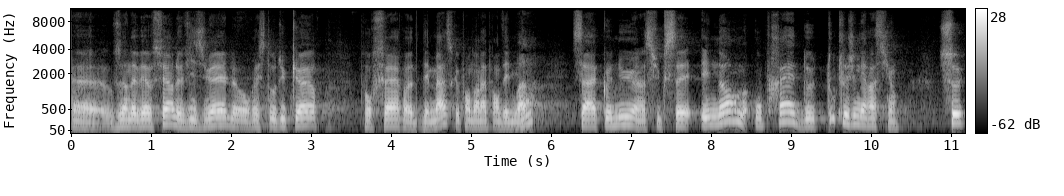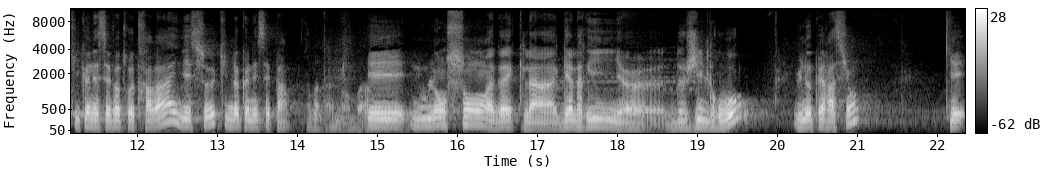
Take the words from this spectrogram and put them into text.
Euh, vous en avez offert le visuel au Resto du Cœur pour faire des masques pendant la pandémie. Voilà. Ça a connu un succès énorme auprès de toutes les générations ceux qui connaissaient votre travail et ceux qui ne le connaissaient pas. Voilà, bah... Et nous lançons avec la galerie euh, de Gilles Drouot une opération qui est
